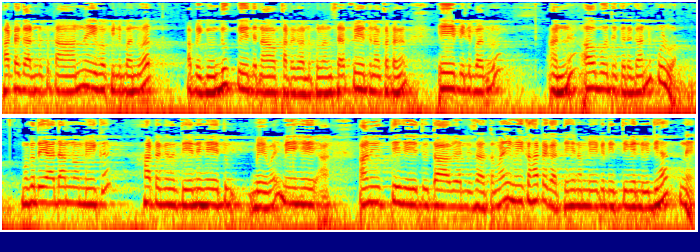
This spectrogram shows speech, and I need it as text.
හටගන්නකට ආන්න ඒව පිළිබඳුවත් අපි දුක් වේදනාව කටගන්න පුළන් සැප්වේදන කටග ඒ පිළිබඳව අන්න අවබෝධ කරගන්න පුළුවන්. මොකද යාදන්ව මේක හටගෙන තියෙන හේතු මේවයි මේ හේ අනිත්‍ය හේතුතාවයන් නිසා තමයි මේක හටගත් එහෙනම් මේක නිත්තිවෙන්න විදිහක් නෑ.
